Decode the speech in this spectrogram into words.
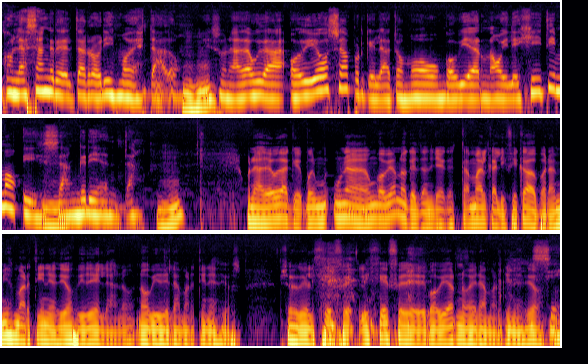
con la sangre del terrorismo de Estado. Es una deuda odiosa porque la tomó un gobierno ilegítimo y sangrienta. Una deuda que, una- un gobierno que tendría que estar mal calificado. Para mí es Martínez Dios Videla, ¿no? No Videla Martínez Dios. Yo creo que el jefe, el jefe de gobierno era Martínez Dios. ¿no?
